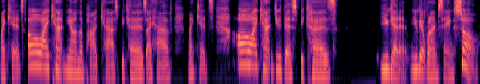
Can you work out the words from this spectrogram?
my kids. Oh, I can't be on the podcast because I have my kids. Oh, I can't do this because you get it. You get what I'm saying. So,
